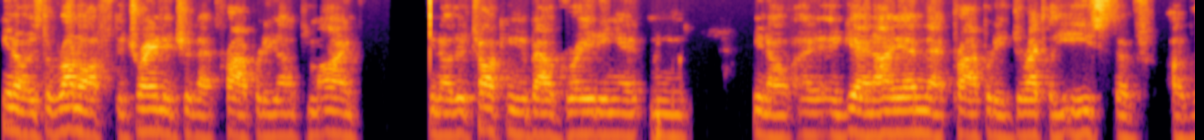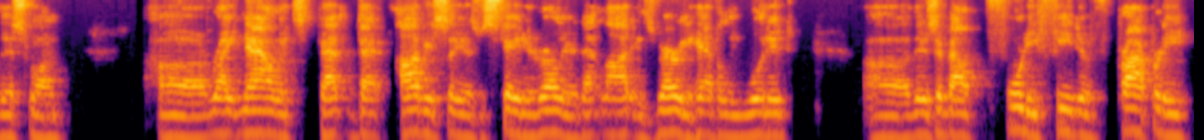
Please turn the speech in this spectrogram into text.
you know, is the runoff, the drainage of that property onto mine. You know, they're talking about grading it and, you know, I, again, I am that property directly east of, of this one. Uh, right now, it's that, that obviously, as stated earlier, that lot is very heavily wooded. Uh, there's about forty feet of property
